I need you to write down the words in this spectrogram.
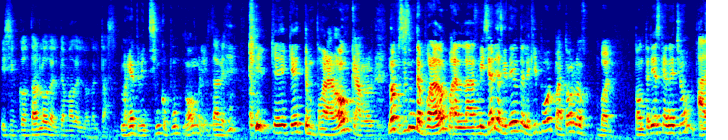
Y sin contar lo del tema de lo del TAS. Imagínate, 25 puntos, no, hombre. Está bien. ¿Qué, qué, qué temporadón, cabrón. No, pues es un temporadón para las miserias que tiene el equipo y para todos los Bueno, tonterías que han hecho. a,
